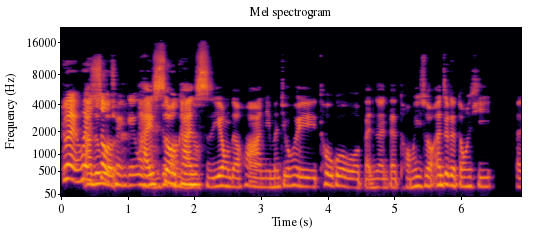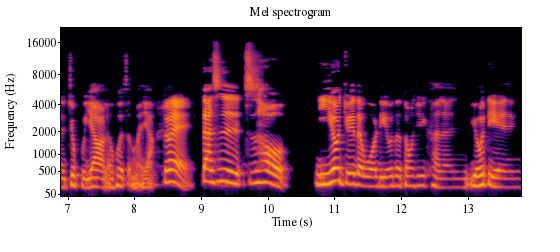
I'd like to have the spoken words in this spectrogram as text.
对，会授权给我，还受刊使用的话，你们就会透过我本人的同意说，按、啊、这个东西呃就不要了或怎么样。对，但是之后。你又觉得我留的东西可能有点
